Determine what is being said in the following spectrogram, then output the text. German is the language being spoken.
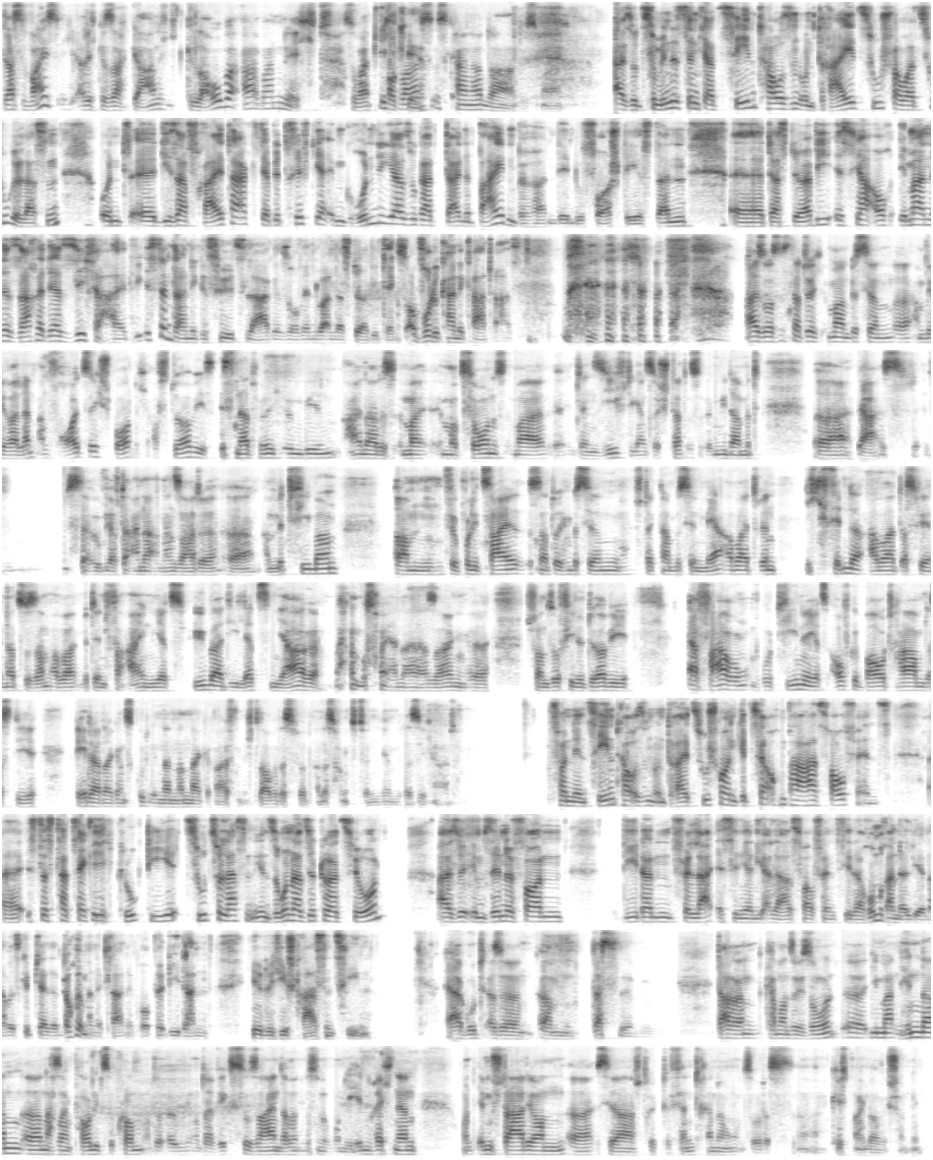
Das weiß ich ehrlich gesagt gar nicht. Ich glaube aber nicht. Soweit ich okay. weiß, ist keiner da diesmal. Also zumindest sind ja 10.003 Zuschauer zugelassen. Und äh, dieser Freitag, der betrifft ja im Grunde ja sogar deine beiden Behörden, denen du vorstehst. Dann äh, das Derby ist ja auch immer eine Sache der Sicherheit. Wie ist denn deine Gefühlslage so, wenn du an das Derby denkst, obwohl du keine Karte hast? also es ist natürlich immer ein bisschen äh, ambivalent. Man freut sich sportlich aufs Derby. Es ist natürlich irgendwie ein Highlight, es ist immer Emotion, ist immer äh, intensiv. Die ganze Stadt ist irgendwie damit äh, ja, ist, ist da irgendwie auf der einen oder anderen Seite äh, am Mitfiebern. Ähm, für Polizei ist natürlich ein bisschen, steckt da ein bisschen mehr Arbeit drin. Ich finde aber, dass wir in der Zusammenarbeit mit den Vereinen jetzt über die letzten Jahre, muss man ja leider sagen, äh, schon so viel Derby Erfahrung und Routine jetzt aufgebaut haben, dass die Räder da ganz gut ineinander greifen. Ich glaube, das wird alles funktionieren mit der Sicherheit von den 10.003 Zuschauern gibt es ja auch ein paar HSV-Fans. Äh, ist das tatsächlich klug, die zuzulassen in so einer Situation? Also im Sinne von, die dann vielleicht, es sind ja nicht alle HSV-Fans, die da rumrandalieren, aber es gibt ja dann doch immer eine kleine Gruppe, die dann hier durch die Straßen ziehen. Ja gut, also ähm, das, daran kann man sowieso äh, niemanden hindern, äh, nach St. Pauli zu kommen oder irgendwie unterwegs zu sein. Damit müssen wir ohnehin rechnen. Und im Stadion äh, ist ja strikte Fan-Trennung und so, das äh, kriegt man, glaube ich, schon hin.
